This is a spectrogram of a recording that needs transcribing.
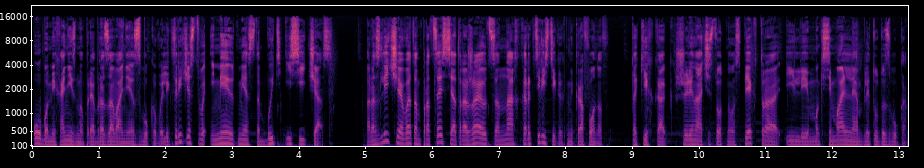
Оба механизма преобразования звука в электричество имеют место быть и сейчас. Различия в этом процессе отражаются на характеристиках микрофонов, таких как ширина частотного спектра или максимальная амплитуда звука.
